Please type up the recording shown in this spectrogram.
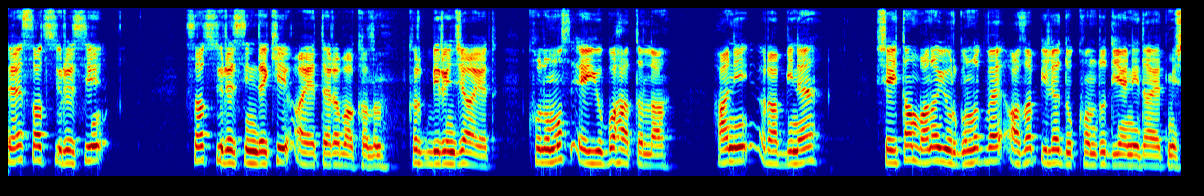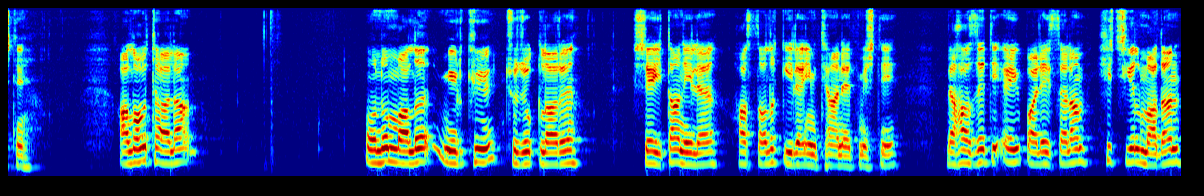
Ve Sad suresi Sad suresindeki ayetlere bakalım. 41. ayet. Kulumuz Eyyub'u hatırla. Hani Rabbine şeytan bana yorgunluk ve azap ile dokundu diye nida etmişti. Allahu Teala onun malı, mülkü, çocukları şeytan ile, hastalık ile imtihan etmişti. Ve Hz. Eyüp aleyhisselam hiç yılmadan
